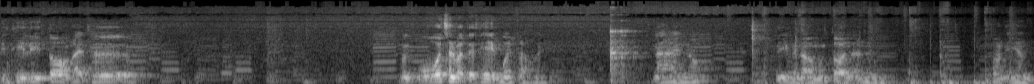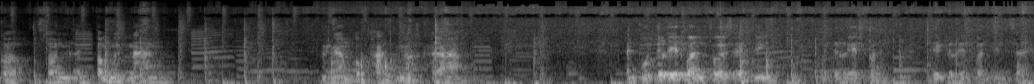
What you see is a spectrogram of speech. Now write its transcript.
พิธีรีต้องหลายเธอ เบิ่งโอ้ฉันว่าแต่เท่เหมือนเราไงนายเนาะนี่พี่น้องมึงตอนอัน ตอนอีหยังก็ตอนอันปลาหมึกนางนางงามก็ผัดนะคะ and put the red one first I think put the red one take the red one inside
